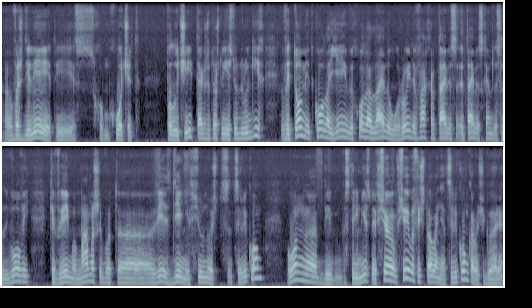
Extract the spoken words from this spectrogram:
вожделеет и хочет получить также то, что есть у других. Витомит кола ейм вихола лайла уройда фахар тайвес хемдес львовый кевейма мамаши, вот э, весь день и всю ночь целиком, он э, стремится, все, все его существование целиком, короче говоря,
